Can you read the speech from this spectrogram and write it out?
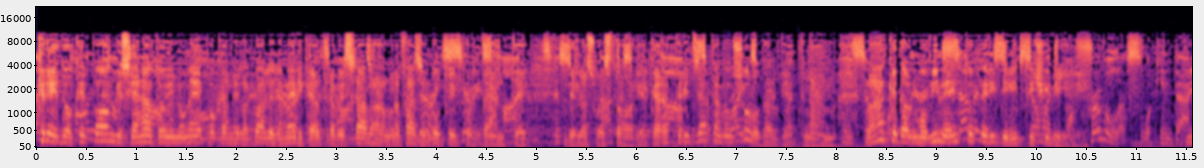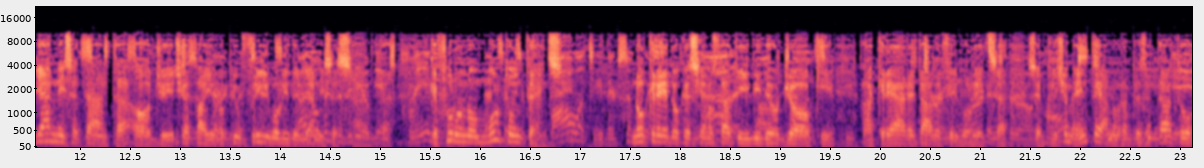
Credo che Pong sia nato in un'epoca nella quale l'America attraversava una fase molto importante della sua storia, caratterizzata non solo dal Vietnam, ma anche dal movimento per i diritti civili. Gli anni 70 oggi ci appaiono più frivoli degli anni 60, che furono molto intensi. Non credo che siano stati i videogiochi a creare tale frivolezza, semplicemente hanno rappresentato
